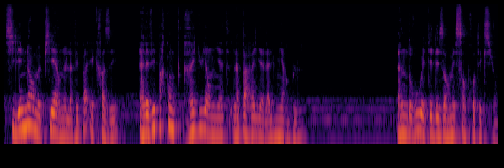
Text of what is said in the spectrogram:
Si l'énorme pierre ne l'avait pas écrasé, elle avait par contre réduit en miettes l'appareil à la lumière bleue. Andrew était désormais sans protection.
